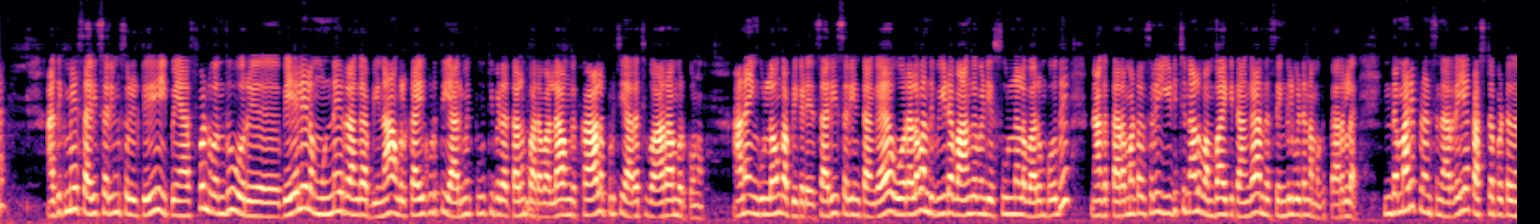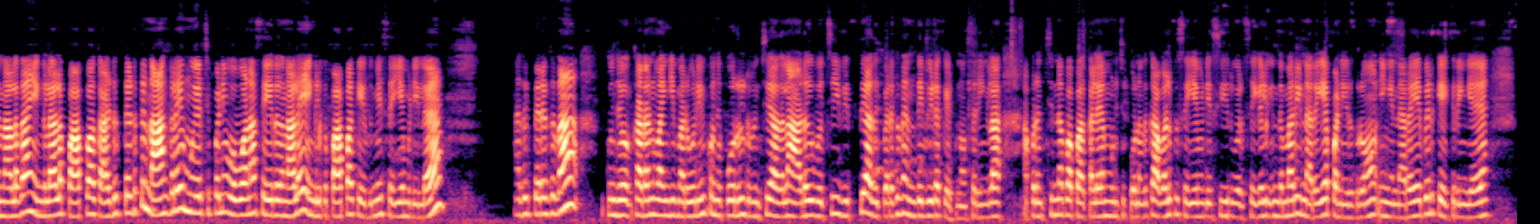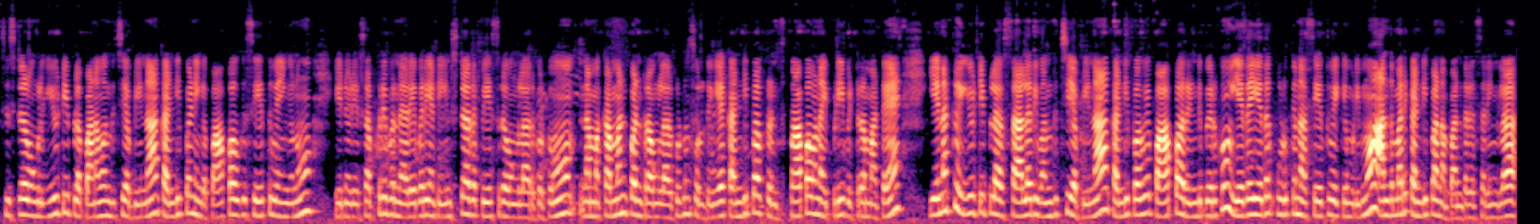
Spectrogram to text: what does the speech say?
அதுக்குமே சரி சரின்னு சொல்லிட்டு இப்போ என் ஹஸ்பண்ட் வந்து ஒரு வேலையில் முன்னேறுறாங்க அப்படின்னா அவங்களுக்கு கை கொடுத்து யாருமே தூக்கி விடாட்டாலும் பரவாயில்ல. அவங்க காலை பிடிச்சி யாராச்சும் வாராமல் இருக்கணும். ஆனால் இங்கே உள்ளவங்க அப்படி கிடையாது. சரி சரின்ட்டாங்க. ஓரளவு அந்த வீடை வாங்க வேண்டிய சூழ்நிலை வரும்போது நாங்கள் தரமாட்டோம்னு சொல்லி இடிச்சினாலும் வம்பாக்கிட்டாங்க. அந்த செங்கல் வீடை நமக்கு தரல. இந்த மாதிரி ஃப்ரெண்ட்ஸ் நிறைய கஷ்டப்பட்டதுனால தான் எங்களால் பாப்பாவுக்கு அடுத்தடுத்து நாங்களே முயற்சி பண்ணி ஒவ்வொன்றா செய்கிறதுனால எங்களுக்கு பாப்பாவுக்கு எதுவுமே செய்ய முடியல. அதுக்கு பிறகு தான் கொஞ்சம் கடன் வாங்கி மறுபடியும் கொஞ்சம் பொருள் இருந்துச்சு அதெல்லாம் அடகு வச்சு விற்று அதுக்கு பிறகு தான் இந்த வீடை கட்டணும் சரிங்களா? அப்புறம் சின்ன பாப்பா கல்யாணம் முடிச்சு போனதுக்கு அவளுக்கு செய்ய வேண்டிய சீர்வரிசைகள் இந்த மாதிரி நிறைய பண்ணியிருக்கிறோம். நீங்கள் நிறைய பேர் கேட்குறீங்க சிஸ்டர் உங்களுக்கு யூடியூப்பில் பணம் வந்துச்சு அப்படின்னா கண்டிப்பாக நீங்கள் பாப்பாவுக்கு சேர்த்து வைங்கணும். என்னுடைய சப்ஸ்கிரைபர் நிறைய பேர் என்கிட்ட இன்ஸ்டாவில் பேசுகிறவங்களா இருக்கட்டும் நம்ம கமெண்ட் பண்ணுறவங்களா இருக்கட்டும் சொல்கிறீங்க கண்டிப்பாக ஃப்ரெண்ட்ஸ் பாப்பாவை நான் இப்படியே விட்டுற மாட்டேன். எனக்கு யூடியூப்பில் சேலரி வந்துச்சு அப்படின்னா கண்டிப்பாகவே பாப்பா ரெண்டு பேருக்கும் எதை எதை கொடுத்து நான் சேர்த்து வைக்க முடியுமோ அந்த மாதிரி கண்டிப்பாக நான் பண்ணுறேன் சரிங்களா?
